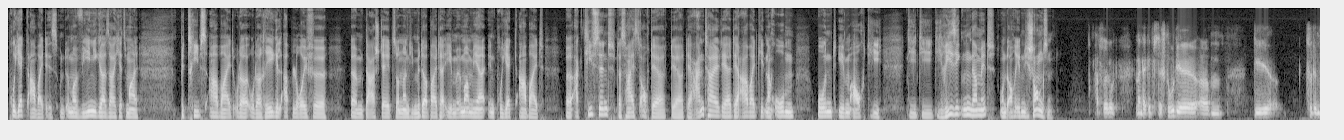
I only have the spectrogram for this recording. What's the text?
Projektarbeit ist und immer weniger, sage ich jetzt mal, Betriebsarbeit oder, oder Regelabläufe ähm, darstellt, sondern die Mitarbeiter eben immer mehr in Projektarbeit äh, aktiv sind. Das heißt, auch der, der, der Anteil der, der Arbeit geht nach oben und eben auch die, die, die, die Risiken damit und auch eben die Chancen. Absolut. Ich meine, da gibt es eine Studie, ähm, die zu dem,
